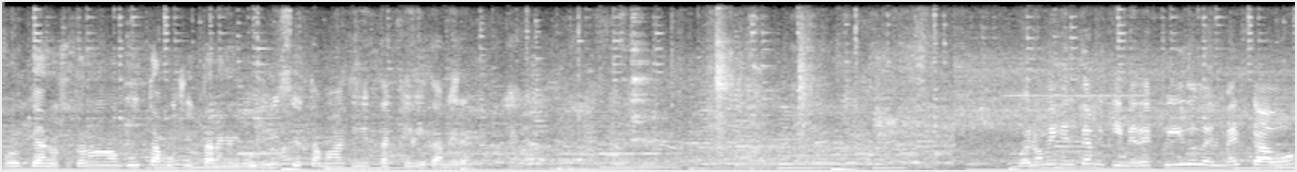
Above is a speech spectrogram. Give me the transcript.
porque a nosotros no nos gusta mucho estar en el bullicio, estamos aquí en esta esquinita, miren. Bueno, mi gente, aquí me despido del mercado.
